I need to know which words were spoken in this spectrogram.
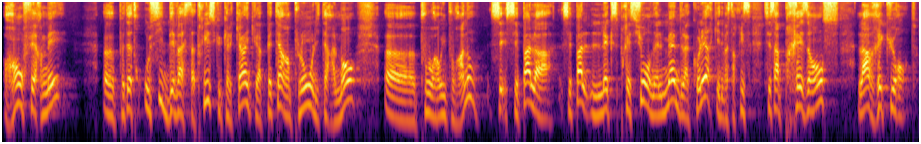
renfermée, euh, peut être aussi dévastatrice que quelqu'un qui va péter un plomb littéralement euh, pour un oui pour un non. C'est, c'est pas la, c'est pas l'expression en elle-même de la colère qui est dévastatrice, c'est sa présence là récurrente.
